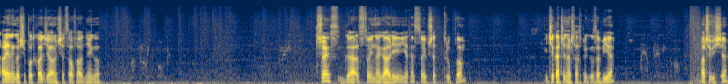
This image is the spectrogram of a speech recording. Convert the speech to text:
Ale jeden gościu podchodzi, a on się cofa od niego. Trzech stoi na gali, jeden stoi przed trupą. I cieka, czy nasz suspekt go zabije. Oczywiście.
